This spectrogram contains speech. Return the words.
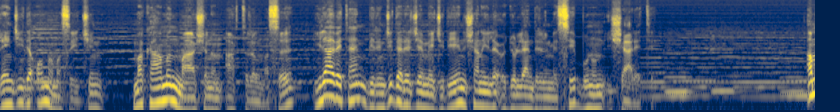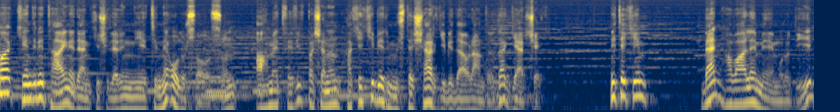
rencide olmaması için makamın maaşının arttırılması, ilaveten birinci derece mecidiye nişanıyla ödüllendirilmesi bunun işareti. Ama kendini tayin eden kişilerin niyeti ne olursa olsun, Ahmet Vefik Paşa'nın hakiki bir müsteşar gibi davrandığı da gerçek. Nitekim ben havale memuru değil,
